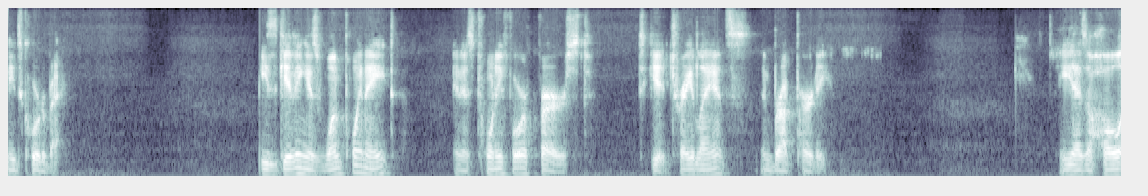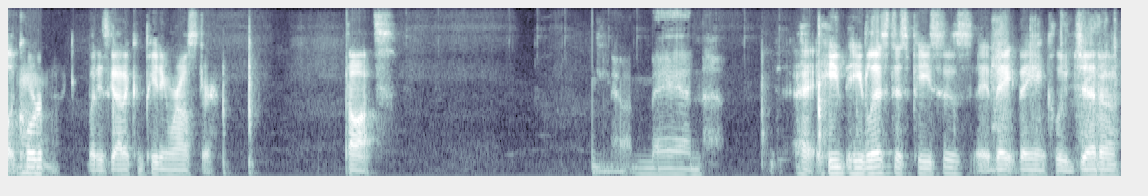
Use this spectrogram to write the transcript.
Needs quarterback. He's giving his 1.8 and his 24 first to get Trey Lance and Brock Purdy. He has a hole at quarterback, hmm. but he's got a competing roster. Thoughts? Man, he he lists his pieces. They they include Jetta,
